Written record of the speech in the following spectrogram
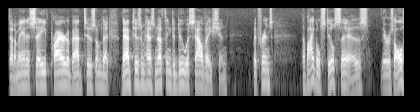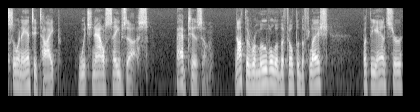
that a man is saved prior to baptism, that baptism has nothing to do with salvation. But, friends, the Bible still says there is also an antitype which now saves us baptism. Not the removal of the filth of the flesh, but the answer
